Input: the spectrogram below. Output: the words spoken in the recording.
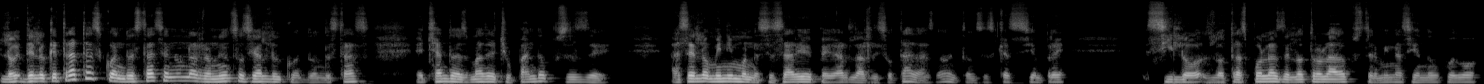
de lo que tratas cuando estás en una reunión social donde estás echando desmadre chupando, pues es de hacer lo mínimo necesario y pegar las risotadas, ¿no? Entonces casi siempre si lo, lo, traspolas del otro lado, pues termina siendo un juego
